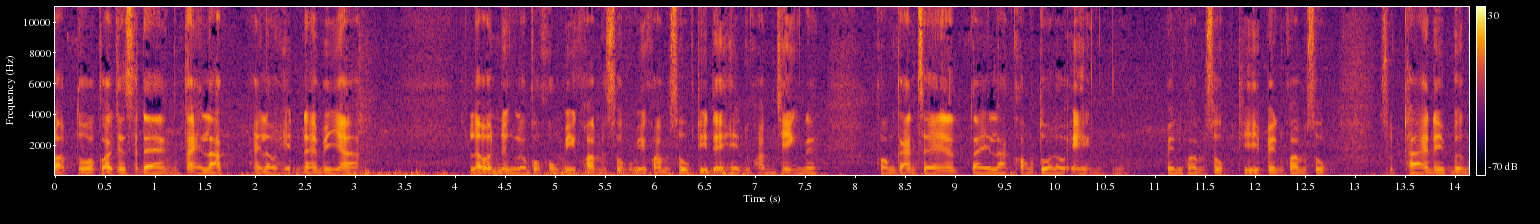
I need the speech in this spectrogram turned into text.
รอบตัวก็จะแสดงไตรลักษณ์ให้เราเห็นได้ไม่ยาก แล้ววันหนึ่งเราก็คงมีความสุข มีความสุขที่ได้เห็นความจริงนะของการใจไตรลักษณ์ของตัวเราเอง เป็นความสุขที่เป็นความสุขสุดท้ายในเบื้อง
